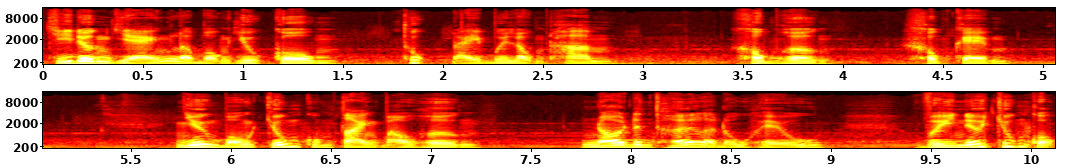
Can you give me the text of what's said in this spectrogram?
Chỉ đơn giản là bọn du côn, thúc đẩy bởi lòng tham. Không hơn, không kém. Nhưng bọn chúng cũng tàn bạo hơn. Nói đến thế là đủ hiểu. Vì nếu chúng còn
